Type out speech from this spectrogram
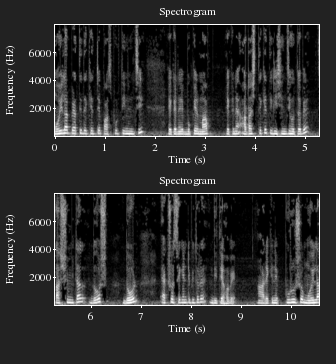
মহিলা প্রার্থীদের ক্ষেত্রে পাঁচ ফুট তিন ইঞ্চি, এখানে বুকের মাপ, এখানে আঠাশ থেকে তিরিশ ইঞ্চি হতে হবে। চারশো মিটার দোষ, দৌড় একশো সেকেন্ডের ভিতরে দিতে হবে। আর এখানে পুরুষ ও মহিলা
